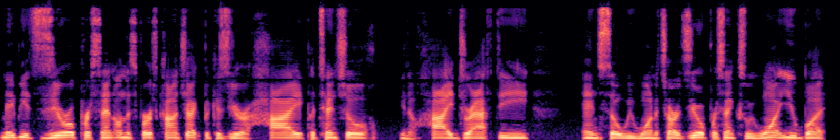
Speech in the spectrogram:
maybe it's zero percent on this first contract because you're a high potential, you know, high drafty. and so we want to charge zero percent because we want you, but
